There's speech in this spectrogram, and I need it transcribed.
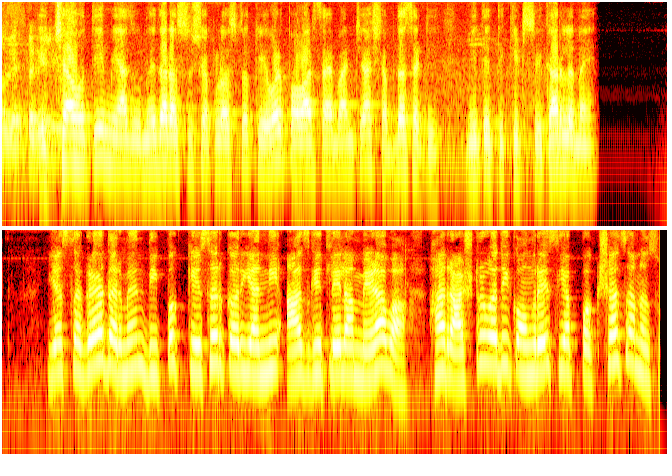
व्यक्त केली. इच्छा होती मी आज उमेदवार असू शकलो असतो केवळ पवार साहेबांच्या शब्दासाठी मी ते तिकीट स्वीकारलं नाही. या सगळ्या दरम्यान दीपक केसरकर यांनी आज घेतलेला मेळावा हा राष्ट्रवादी काँग्रेस या पक्षाचा नसून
